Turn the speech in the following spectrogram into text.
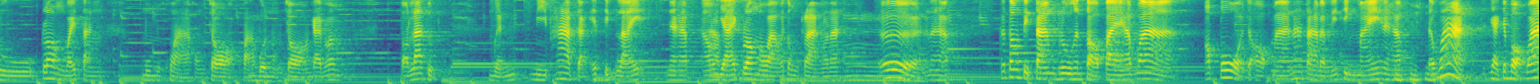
รูกล้องไว้ตัง มุมขวาของจอขวาบนของจอกลายเป็นว่าตอนล่าสุดเหมือนมีภาพจาก S10 Lite นะครับ เอาครับย้ายกล้องมาวางไว้ตรงกลางแล้วนะมเออนะครับ ก็ต้องติดตามดูกันต่อไปครับว่า oppo จะออกมาหน้าตาแบบนี้จริงไหมนะครับ แต่ว่าอยากจะบอกว่า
